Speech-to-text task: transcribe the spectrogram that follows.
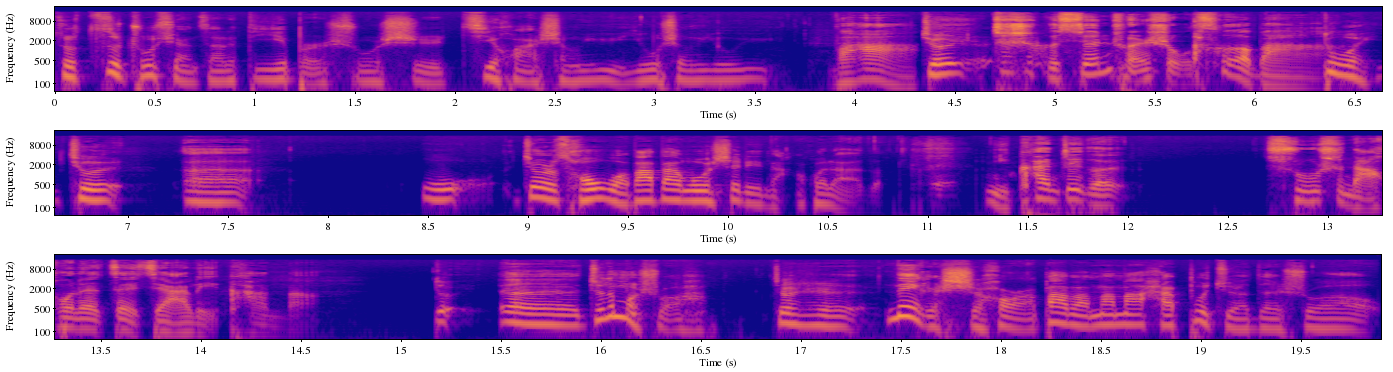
就自主选择的第一本书是《计划生育，优生优育》，哇，就是这是个宣传手册吧？对，就呃，我就是从我爸办公室里拿回来的。你看这个书是拿回来在家里看的，对，呃，就那么说啊，就是那个时候啊，爸爸妈妈还不觉得说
